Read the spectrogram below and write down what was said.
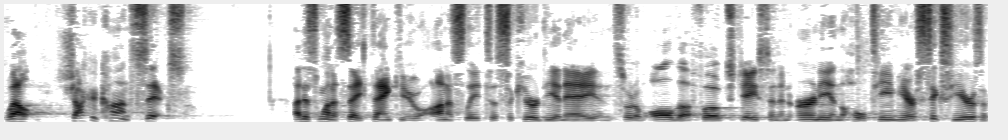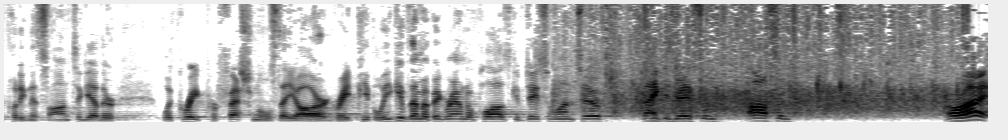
Well, Shakacon 6. I just want to say thank you, honestly, to Secure DNA and sort of all the folks, Jason and Ernie and the whole team here. Six years of putting this on together what great professionals they are great people. Will you give them a big round of applause? Give Jason one too. Thank you, Jason. Awesome. All right.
